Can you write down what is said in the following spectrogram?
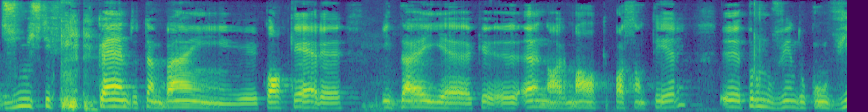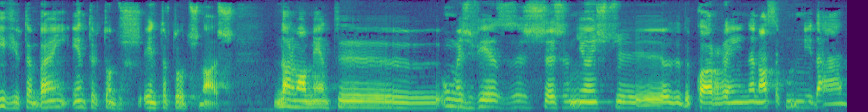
desmistificando também qualquer ideia que, anormal que possam ter, promovendo o convívio também entre todos, entre todos nós. Normalmente, umas vezes as reuniões decorrem na nossa comunidade,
